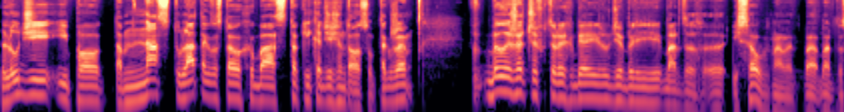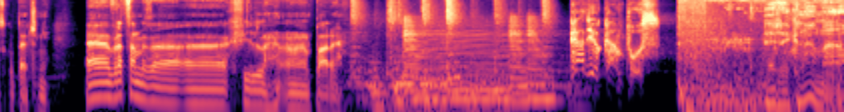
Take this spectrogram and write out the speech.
ludzi i po tam nastu latach zostało chyba sto kilkadziesiąt osób. Także były rzeczy, w których biali ludzie byli bardzo e, i są nawet ba, bardzo skuteczni. E, wracamy za e, chwil e, parę. Radio Campus. Reklama.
